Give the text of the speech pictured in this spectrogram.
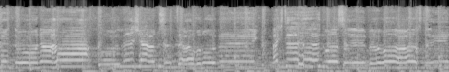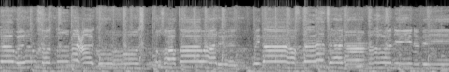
من دونها كل شمس تغربي والخطا وارد وإذا اخطيت أنا ماني نبي.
